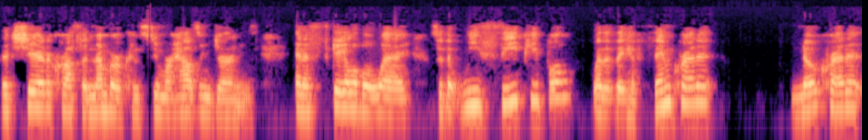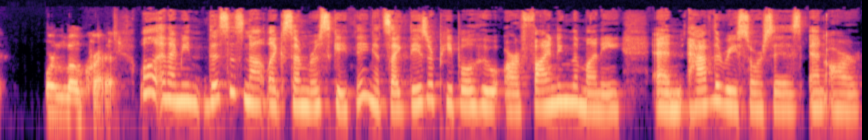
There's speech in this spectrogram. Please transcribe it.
that's shared across a number of consumer housing journeys in a scalable way so that we see people, whether they have thin credit, no credit, or low credit. Well, and I mean, this is not like some risky thing. It's like these are people who are finding the money and have the resources and are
